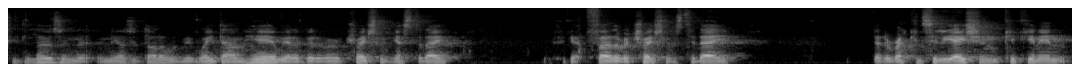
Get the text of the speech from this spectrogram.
See the lows in the in the Aussie dollar would be way down here. We had a bit of a retracement yesterday. If we get further retracements today, bit of reconciliation kicking in.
